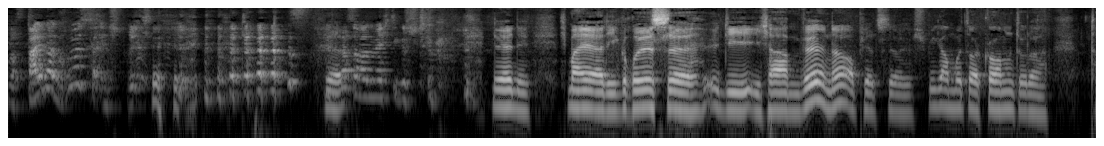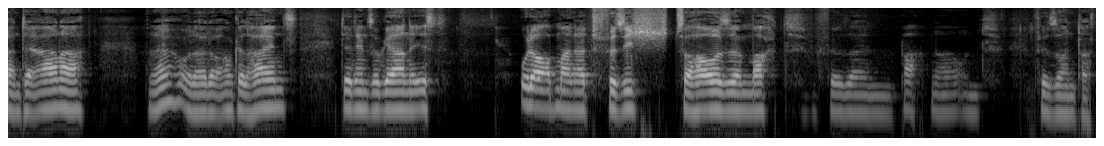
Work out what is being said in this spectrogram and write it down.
Was deiner Größe entspricht. Ja. Das ist aber ein mächtiges Stück. Nee, nee. Ich meine ja die Größe, die ich haben will, ne? Ob jetzt der Schwiegermutter kommt oder Tante Erna, ne? Oder der Onkel Heinz, der den so gerne isst. Oder ob man das für sich zu Hause macht, für seinen Partner und für Sonntags.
